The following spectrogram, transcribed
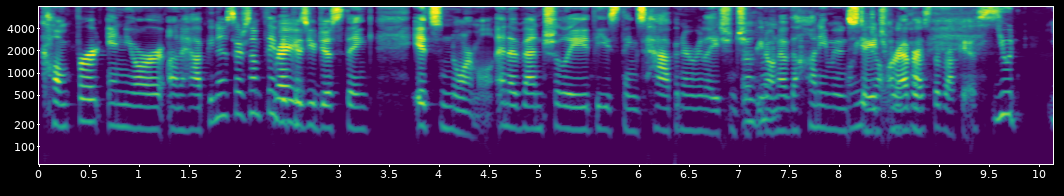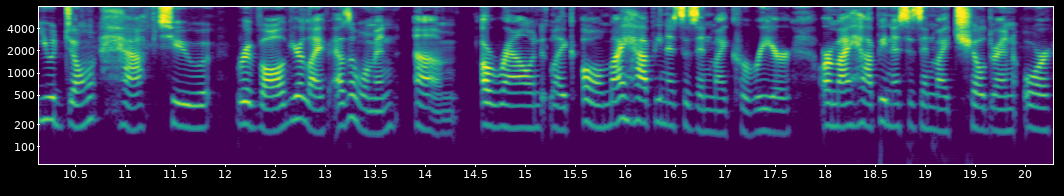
comfort in your unhappiness or something right. because you just think it's normal. And eventually these things happen in a relationship. Uh-huh. You don't have the honeymoon or stage forever. Cause the ruckus. You you don't have to revolve your life as a woman um, around like oh my happiness is in my career or my happiness is in my children or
